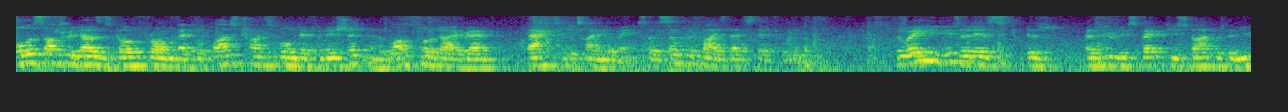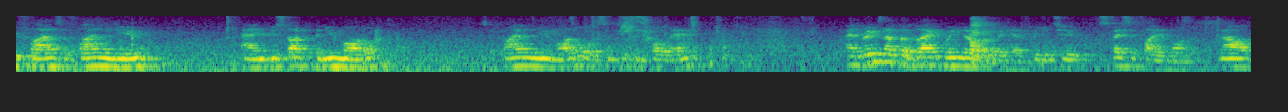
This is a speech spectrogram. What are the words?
all the software does is go from that Laplace transform definition and the block flow diagram back to the time domain. So it simplifies that step for you. The way you use it is, is as you would expect, you start with a new file, so file new, and you start with a new model. So file new model, or simply control N. And brings up a blank window over here for you to specify your model. Now,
